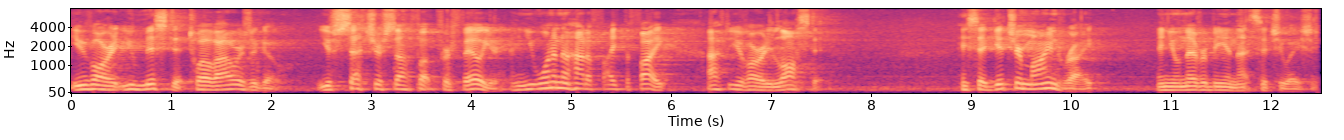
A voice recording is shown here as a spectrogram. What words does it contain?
you've already you missed it 12 hours ago. You've set yourself up for failure, and you want to know how to fight the fight after you've already lost it. He said, Get your mind right, and you'll never be in that situation.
